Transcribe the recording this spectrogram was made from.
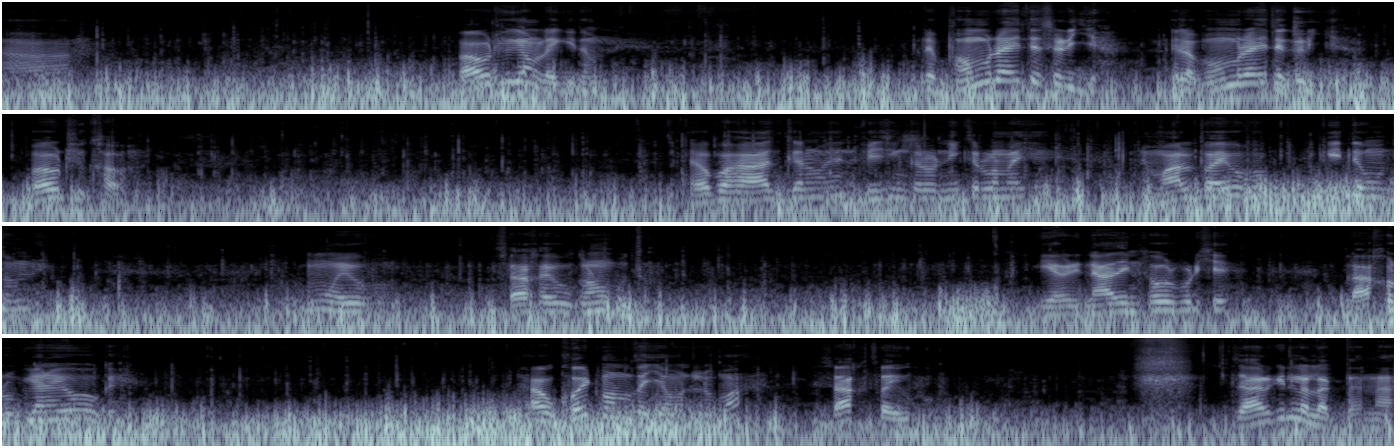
હા. પાવઠી કેમ લાગી તમને? એટલે ભમરા રીતે સડી ગયા. એટલે ભમરા રીતે ગળી ગયા. થયું ખાવા. હવે હાથ કરવા છે ને ફિશિંગ કરવા નીકળવાના છે. માલ તો આવ્યો હો કીધો હું તમને. હું આવ્યો હો. શાક આવ્યું, ઘણું બધું. એ હવે નાદીને ખબર પડશે. લાખો રૂપિયાનો એવો કે? આવું ખોટમાં નહોતા જવાનું એટલે શાખ તો આવ્યું ઝાડ કેટલા લાગતા? ના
